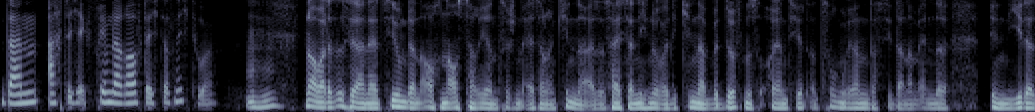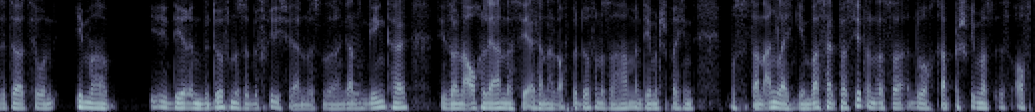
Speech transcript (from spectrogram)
dann achte ich extrem darauf, dass ich das nicht tue. Genau, aber das ist ja in der Erziehung dann auch ein Austarieren zwischen Eltern und Kindern. Also das heißt ja nicht nur, weil die Kinder bedürfnisorientiert erzogen werden, dass sie dann am Ende in jeder Situation immer deren Bedürfnisse befriedigt werden müssen, sondern ganz im Gegenteil, die sollen auch lernen, dass die Eltern halt auch Bedürfnisse haben und dementsprechend muss es dann Angleichen geben. Was halt passiert und was du auch gerade beschrieben hast, ist oft,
